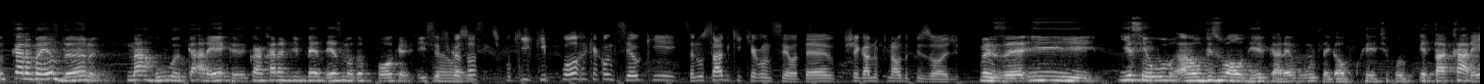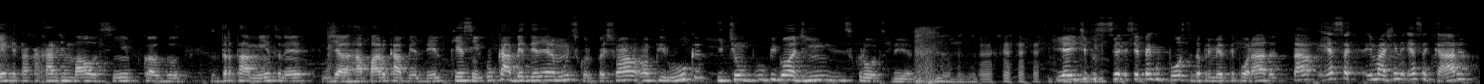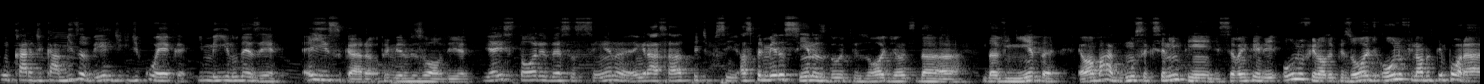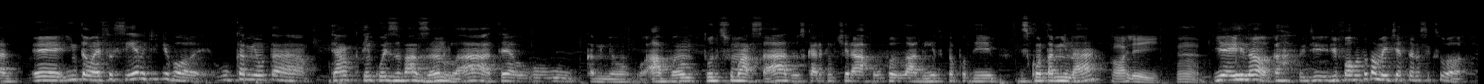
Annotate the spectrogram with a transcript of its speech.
O cara vai andando na rua, careca, com a cara de B10 motherfucker. E você Não, fica é- só assim, tipo, que, que porra que aconteceu que. Você não sabe o que, que aconteceu até chegar no final do episódio. Pois é, e, e assim, o, a- o visual dele, cara, é muito legal, porque, tipo, ele tá careca, ele tá com a cara de mal, assim, por causa do, do tratamento, né? Já raparam o cabelo dele, porque, assim, o cabelo dele era muito escuro, parecia uma, uma peruca e tinha um, o bigodinho escroto dele. e aí, tipo, você pega o pôster da primeira temporada, tá, essa, imagina essa cara, um cara de camisa verde e de cueca, e meio no deserto. É isso, cara, o primeiro visual dele. E a história dessa cena é engraçada porque, tipo assim, as primeiras cenas do episódio, antes da, da vinheta, é uma bagunça que você não entende. Você vai entender ou no final do episódio ou no final da temporada. É, então, essa cena, o que que rola? O caminhão tá... Tem, tem coisas vazando lá, até o, o caminhão, a van toda esfumaçada, os caras têm que tirar a roupa lá dentro pra poder descontaminar. Olha aí. Ah, E aí, não, de, de forma totalmente heterossexual.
